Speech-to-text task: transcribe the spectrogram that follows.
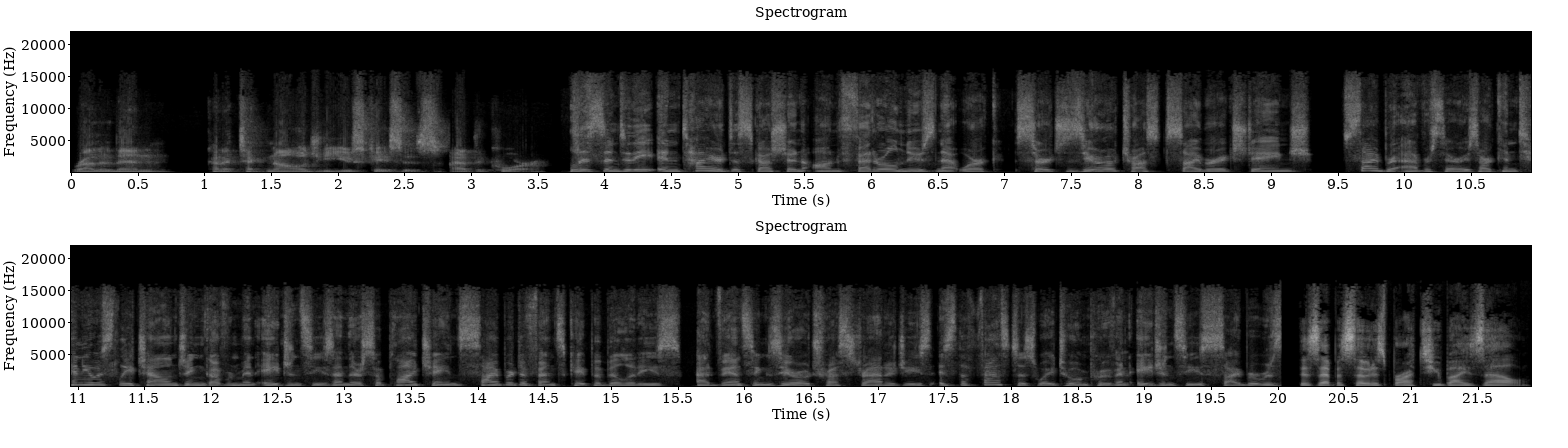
rather than kind of technology use cases at the core. Listen to the entire discussion on Federal News Network. Search Zero Trust Cyber Exchange. Cyber adversaries are continuously challenging government agencies and their supply chain's cyber defense capabilities. Advancing zero trust strategies is the fastest way to improve an agency's cyber resilience. This episode is brought to you by Zelle.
